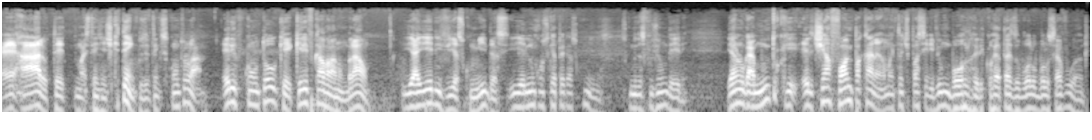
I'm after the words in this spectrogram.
É raro ter, mas tem gente que tem, inclusive tem que se controlar. Ele contou o quê? Que ele ficava lá no umbral e aí ele via as comidas e ele não conseguia pegar as comidas. As comidas fugiam dele. E era um lugar muito que. Ele tinha fome pra caramba. Então, tipo assim, ele viu um bolo, ele correu atrás do bolo, o bolo saiu voando.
